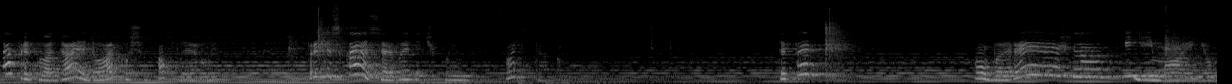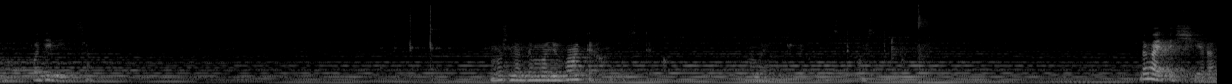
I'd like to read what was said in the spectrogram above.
та прикладаю до аркушу паперу. Притискаю серветочкою. Ось так. Тепер обережно підіймаю його. Подивіться. Можна домалювати хвостик. Давайте ще раз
